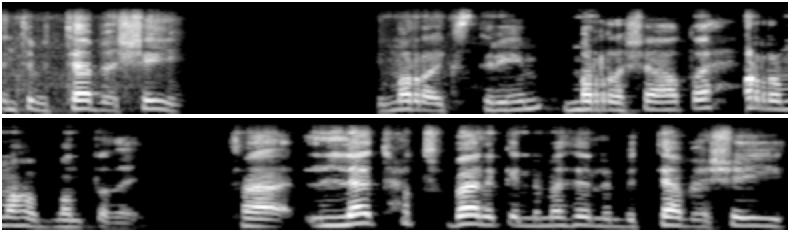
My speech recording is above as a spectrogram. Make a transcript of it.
أنت بتتابع شيء مرة extreme مرة شاطح مرة ما هو بمنطقي. فلا تحط في بالك انه مثلا بتتابع شيء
